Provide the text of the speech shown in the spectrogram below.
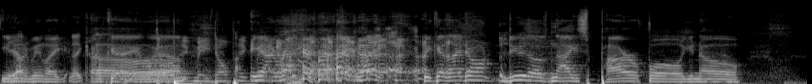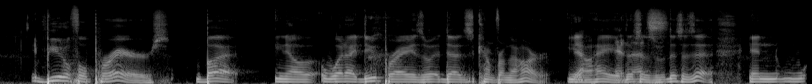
you know what I mean? Like, Like, okay, uh, well, Don't pick me. Don't pick me. yeah, right, right, right. Because I don't do those nice, powerful, you know, beautiful prayers. But you know what I do pray is what does come from the heart. You Yeah. know, hey, And this is this is it. And w-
